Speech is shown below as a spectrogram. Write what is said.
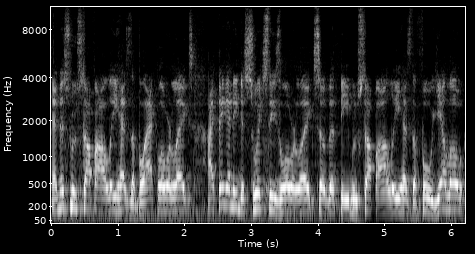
and this Mustafa Ali has the black lower legs. I think I need to switch these lower legs so that the Mustafa Ali has the full yellow,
